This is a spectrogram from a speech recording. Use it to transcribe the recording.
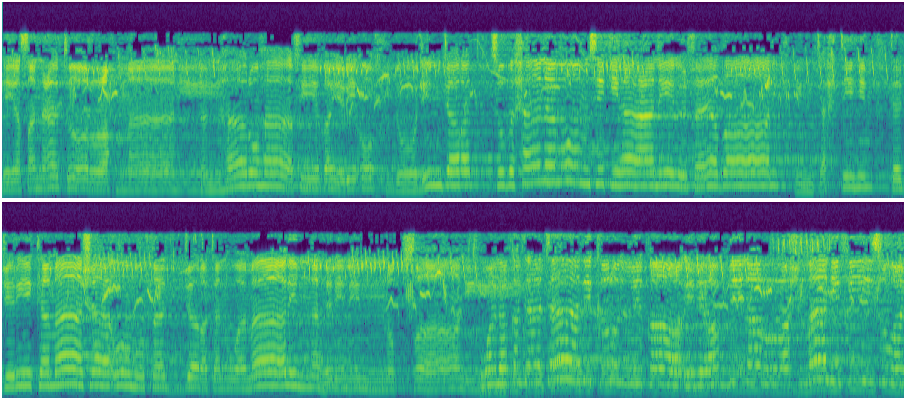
هي صنعة الرحمن. أنهارها في غير أخدود جرت سبحان ممسكها عن الفيضان. من تحتهم تجري كما شاءوا مفجرة وما للنهر من نقصان. ولقد أتى ذكر اللقاء بربنا الرحمن في سور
